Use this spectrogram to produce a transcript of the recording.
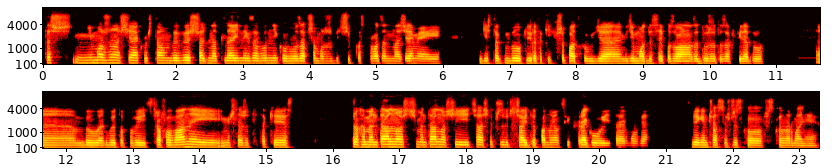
też nie można się jakoś tam wywyższać na tle innych zawodników, bo zawsze możesz być szybko sprowadzony na ziemię i gdzieś tak było kilka takich przypadków, gdzie, gdzie młody sobie pozwala na za dużo, to za chwilę był, e, był jakby to powiedzieć strafowany i myślę, że to takie jest trochę mentalność, mentalność i trzeba się przyzwyczaić do panujących reguł i tak jak mówię, z biegiem czasu wszystko, wszystko normalnie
